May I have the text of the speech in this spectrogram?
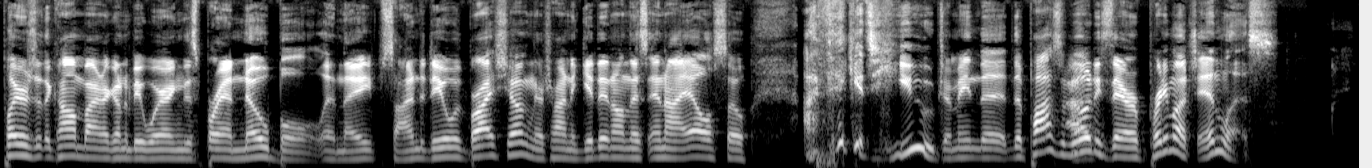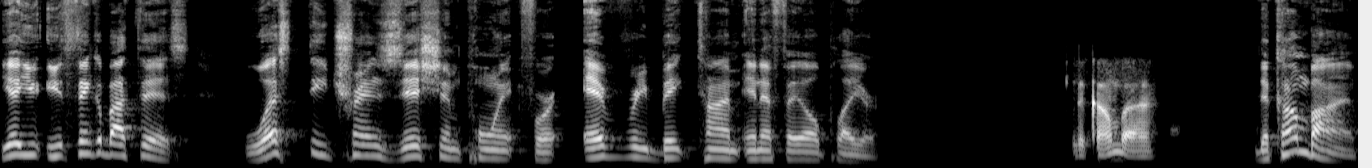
players at the combine are going to be wearing this brand NOBULL. And they signed a deal with Bryce Young. They're trying to get in on this NIL. So I think it's huge. I mean, the, the possibilities there are pretty much endless. Yeah, you, you think about this. What's the transition point for every big time NFL player? The combine. The combine.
